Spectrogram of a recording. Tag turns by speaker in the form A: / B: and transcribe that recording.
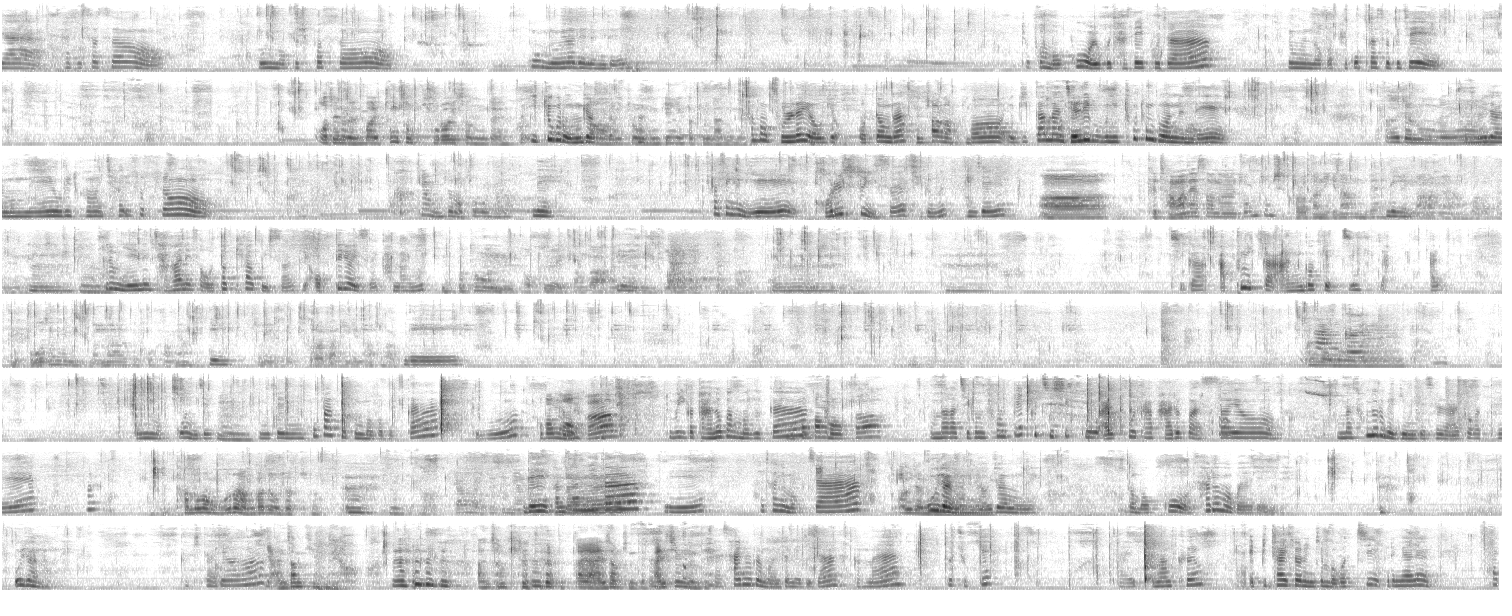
A: 야, 잘 있었어. 오이 먹고 싶었어. 똥 놓아야 되는데. 조금 먹고 얼굴 자세히 보자. 그러면 너가 배고파서 그지?
B: 어제는 왼발이 퉁퉁 불어 있었는데
A: 이쪽으로 옮겼어.
B: 어, 이쪽 옮기니까 좀 낫네.
A: 한번 볼래? 여기 어떤가?
B: 괜찮아.
A: 어, 여기 까만 젤리 부분이 퉁퉁 부었는데.
B: 아이 잘 먹네.
A: 너무 잘 먹네. 우리도 강아지 잘 있었어.
B: 크게 문제는 없어 보인다.
A: 네. 선생님 얘 걸을 수 있어요 지금은? 이제는?
C: 어, 그 장안에서는 조금 조금씩 걸어 다니긴 하는데
A: 네.
C: 웬만하면 안 걸어 다니는 게
A: 음.
B: 음.
A: 그럼 얘는 장안에서 어떻게 하고 있어요? 그냥 엎드려 있어요 가만히?
C: 보통은 엎드려 있던가 아니면 일어나 있던가
A: 네. 음.
C: 그런 식으로.
A: 음. 지가 아프니까 안 걷겠지? 야, 아,
C: 보호자님 만나고 가면
A: 예.
C: 좀 이렇게 돌아다니긴 하더라고요.
A: 네. 오이 먹고 이제
B: 음.
A: 이제는 호박을 좀 먹어볼까? 두부.
B: 호박 먹을까?
A: 두부 이거 단호박 먹을까?
B: 호박 먹을까?
A: 엄마가 지금 손 깨끗이 씻고 알코올 다 바르고 왔어요. 엄마 손으로 먹이는 게 제일 나을 것 같아.
B: 단호박 물을 안 가져오셨죠?
A: 음.
B: 음.
C: 필요한 거 있으시면
A: 네, 감사합니다. 네. 천천히 먹자.
B: 어이 잘 먹네.
A: 오, 잘 먹네. 오, 잘 먹네. 이거 먹고 사료 먹어야 돼, 이제. 음. 오, 잘 먹네. 그 기다려.
B: 안 삼키는데요. 안 삼키는데요? 아니 안 삼킨대. 안 씹는데.
A: 자, 사료를 먼저 먹이자. 잠깐만. 또 줄게. 자, 이만큼. 에피타이저를 이제 먹었지? 그러면은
